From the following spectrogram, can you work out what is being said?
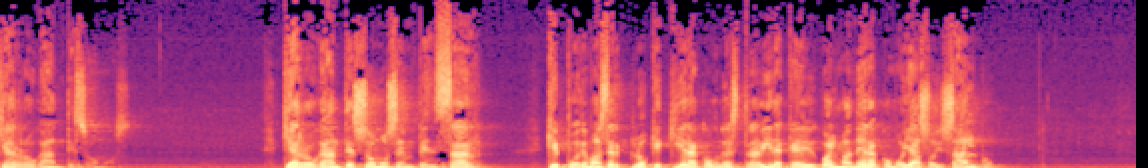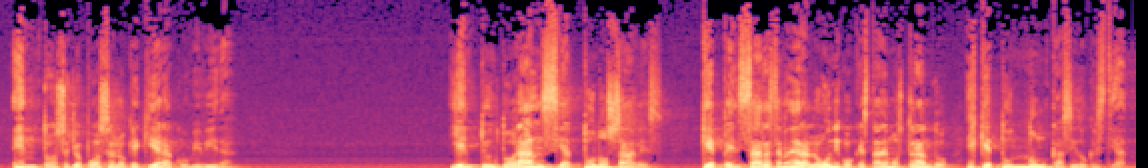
Qué arrogantes somos. Qué arrogantes somos en pensar que podemos hacer lo que quiera con nuestra vida, que de igual manera como ya soy salvo, entonces yo puedo hacer lo que quiera con mi vida. Y en tu ignorancia tú no sabes que pensar de esa manera lo único que está demostrando es que tú nunca has sido cristiano.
